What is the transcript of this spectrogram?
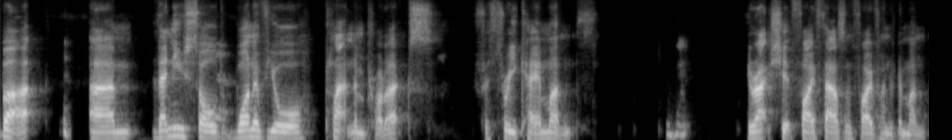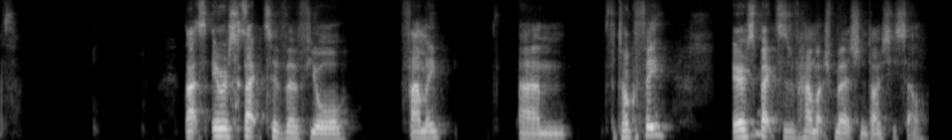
but um, then you sold yeah. one of your platinum products for 3k a month mm -hmm. you're actually at 5500 a month that's irrespective of your family um, photography mm-hmm. irrespective of how much merchandise you sell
